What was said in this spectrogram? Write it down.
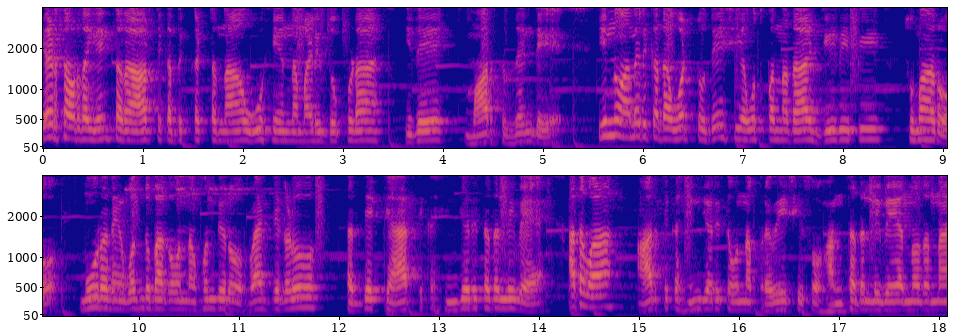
ಎರಡ್ ಸಾವಿರದ ಎಂಟರ ಆರ್ಥಿಕ ಬಿಕ್ಕಟ್ಟನ್ನ ಊಹೆಯನ್ನ ಮಾಡಿದ್ದು ಕೂಡ ಇದೇ ಮಾರ್ಕ್ ಝೆಂಡಿ ಇನ್ನು ಅಮೆರಿಕದ ಒಟ್ಟು ದೇಶೀಯ ಉತ್ಪನ್ನದ ಜಿ ಡಿ ಪಿ ಸುಮಾರು ಮೂರನೇ ಒಂದು ಭಾಗವನ್ನು ಹೊಂದಿರೋ ರಾಜ್ಯಗಳು ಸದ್ಯಕ್ಕೆ ಆರ್ಥಿಕ ಹಿಂಜರಿತದಲ್ಲಿವೆ. ಅಥವಾ ಆರ್ಥಿಕ ಹಿಂಜರಿತವನ್ನು ಪ್ರವೇಶಿಸೋ ಹಂತದಲ್ಲಿವೆ ಅನ್ನೋದನ್ನು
